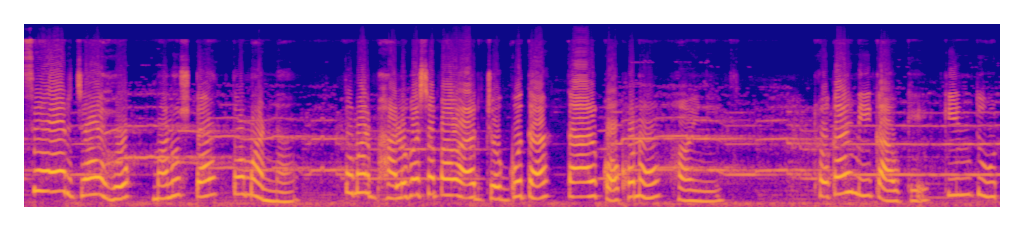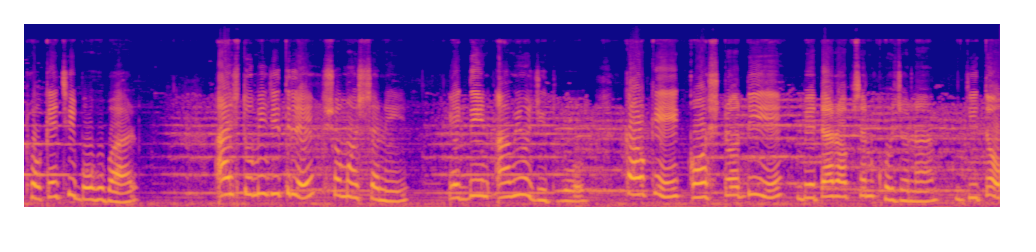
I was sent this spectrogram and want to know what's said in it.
সে আর যাই হোক, মানুষটা তোমার না। তোমার ভালোবাসা পাওয়ার যোগ্যতা তার কখনো হয়নি। ঠকায়নি কাউকে, কিন্তু ঠকেছি বহুবার। আজ তুমি জিতলে সমস্যা নেই। একদিন আমিও জিতব। কাউকে কষ্ট দিয়ে বেটার অপশন খোঁজো না, জিতেও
